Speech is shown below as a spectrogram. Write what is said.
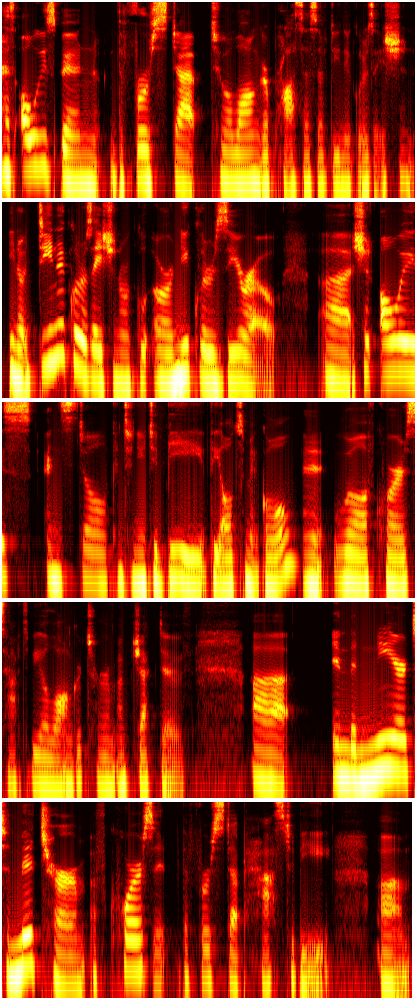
has always been the first step to a longer process of denuclearization. You know, denuclearization or, or nuclear zero uh, should always and still continue to be the ultimate goal. And it will, of course, have to be a longer term objective. Uh, in the near to midterm, of course, it, the first step has to be um,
